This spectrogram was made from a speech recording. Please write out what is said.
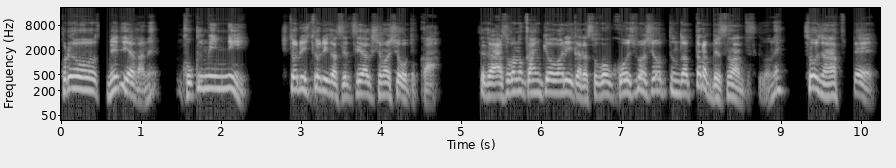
これをメディアがね、国民に一人一人が節約しましょうとか、それからあそこの環境悪いからそこをこうしましょうって言うんだったら別なんですけどね。そうじゃなくて、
